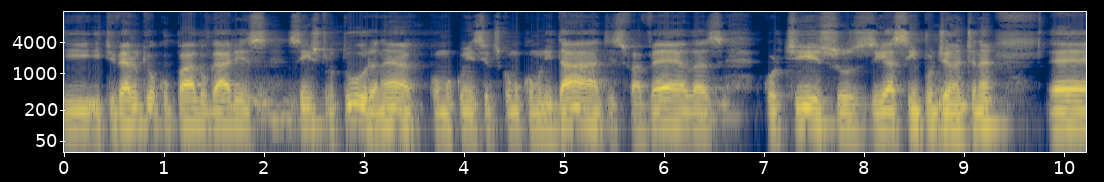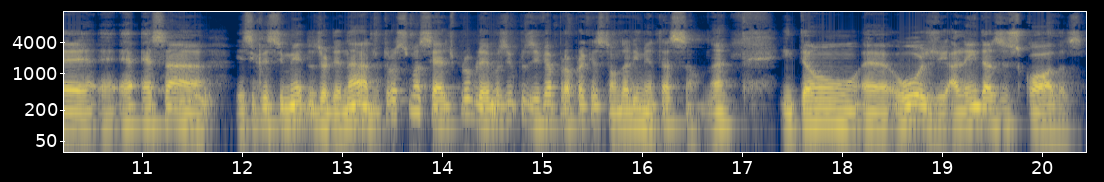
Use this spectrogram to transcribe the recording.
e, e, tiveram que ocupar lugares sem estrutura, né, como conhecidos como comunidades, favelas, cortiços e assim por diante, né? É, é, é, essa, esse crescimento desordenado trouxe uma série de problemas, inclusive a própria questão da alimentação, né? Então, é, hoje, além das escolas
